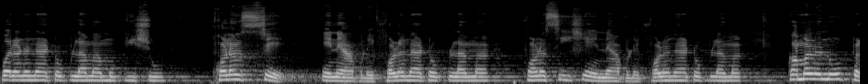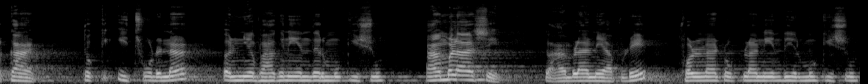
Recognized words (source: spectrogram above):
પર્ણના ટોપલામાં મૂકીશું. ફણસ છે, એને આપણે ફળના ટોપલામાં, ફણસી છે, એને આપણે ફળના ટોપલામાં. કમળનું પ્રકાંડ, તો કે એ છોડના અન્ય ભાગની અંદર મૂકીશું. આંબળા છે, તો આંબળાને આપણે ફળના ટોપલાની અંદર મૂકીશું.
